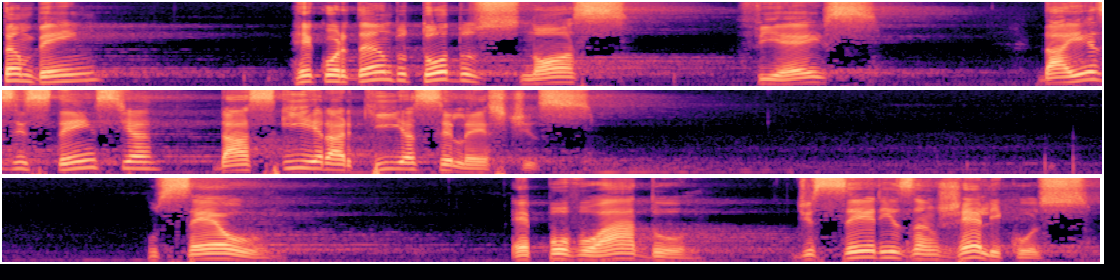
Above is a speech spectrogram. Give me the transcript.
também recordando todos nós, fiéis, da existência das hierarquias celestes. O céu é povoado de seres angélicos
